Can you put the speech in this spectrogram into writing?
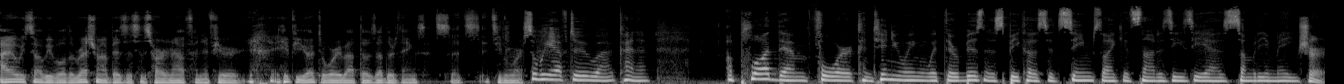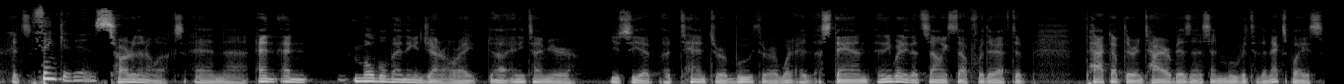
I always tell people the restaurant business is hard enough, and if you're if you have to worry about those other things, it's it's, it's even worse. So we have to uh, kind of applaud them for continuing with their business because it seems like it's not as easy as somebody may sure it's think it is. It's harder than it looks, and uh, and and mobile vending in general, right? Uh, anytime you're you see a, a, tent or a booth or a, a stand, anybody that's selling stuff where they have to pack up their entire business and move it to the next place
